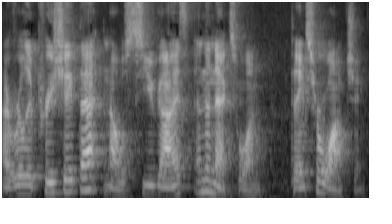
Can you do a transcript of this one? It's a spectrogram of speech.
I really appreciate that, and I will see you guys in the next one. Thanks for watching.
